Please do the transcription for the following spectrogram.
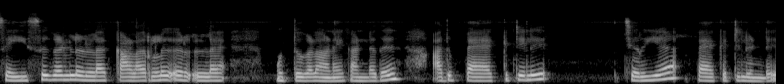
സൈസുകളിലുള്ള കളറിൽ ഉള്ള മുത്തുകളാണ് കണ്ടത്. അത് പാക്കറ്റിൽ ചെറിയ പാക്കറ്റിലുണ്ട്.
